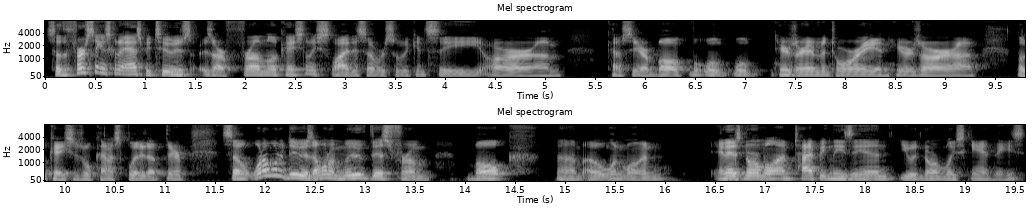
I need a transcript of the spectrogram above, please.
So the first thing it's going to ask me to is, is our from location. Let me slide this over so we can see our um, kind of see our bulk. We'll, we'll, here's our inventory and here's our uh, locations. We'll kind of split it up there. So what I want to do is I want to move this from bulk um, 011 and as normal, I'm typing these in. You would normally scan these.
